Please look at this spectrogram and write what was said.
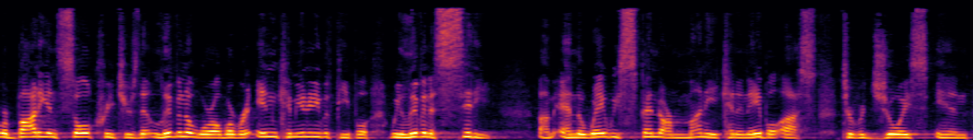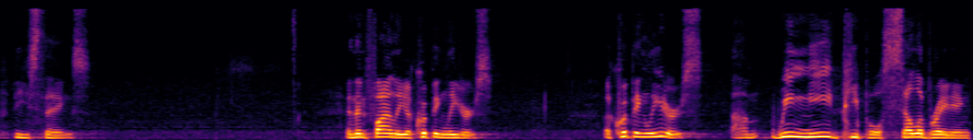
We're body and soul creatures that live in a world where we're in community with people. We live in a city. Um, and the way we spend our money can enable us to rejoice in these things. And then finally, equipping leaders. Equipping leaders. Um, we need people celebrating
